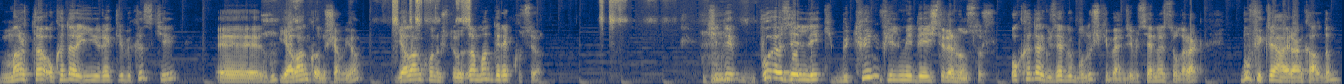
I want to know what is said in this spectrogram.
Marta o kadar iyi yürekli bir kız ki e, yalan konuşamıyor. Yalan konuştuğu zaman direkt kusuyor. Şimdi bu özellik bütün filmi değiştiren unsur. O kadar güzel bir buluş ki bence bir senarist olarak bu fikre hayran kaldım.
